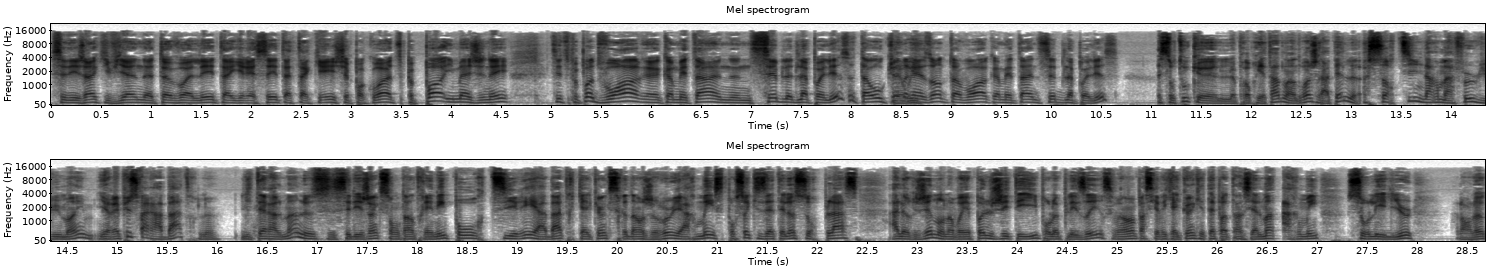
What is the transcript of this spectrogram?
c'est des gens qui viennent te voler, t'agresser, t'attaquer, je sais pas quoi. Tu peux pas imaginer, tu peux pas te voir euh, comme étant une, une cible de la police. T'as aucune Ben oui. raison de te voir comme étant une cible de la police. Surtout que le propriétaire de l'endroit, je rappelle, a sorti une arme à feu lui-même. Il aurait pu se faire abattre. Littéralement. là. C'est c'est des gens qui sont entraînés pour tirer et abattre quelqu'un qui serait dangereux et armé. C'est pour ça qu'ils étaient là sur place à l'origine. On n'envoyait pas le GTI pour le plaisir. C'est vraiment parce qu'il y avait quelqu'un qui était potentiellement armé sur les lieux. Alors là,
